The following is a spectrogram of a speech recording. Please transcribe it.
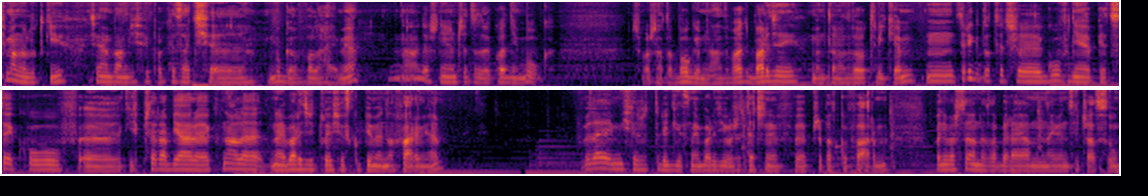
Siemano ludki, chciałem wam dzisiaj pokazać e, buga w Valheimie, no chociaż nie wiem czy to dokładnie bug, czy można to bugiem nazwać, bardziej bym to nazwał trikiem. Mm, trik dotyczy głównie piecyków, e, jakichś przerabiarek, no ale najbardziej tutaj się skupimy na farmie. Wydaje mi się, że trik jest najbardziej użyteczny w przypadku farm, ponieważ to one zabierają najwięcej czasu.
